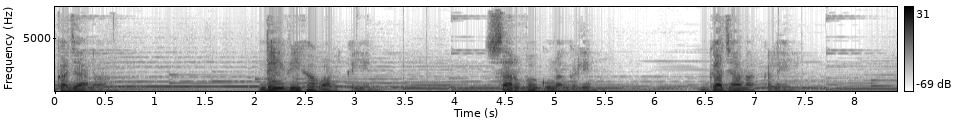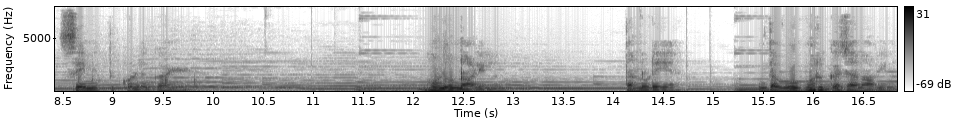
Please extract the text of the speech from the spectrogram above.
கஜானா தெய்வீக வாழ்க்கையின் சர்வ குணங்களின் கஜானாக்களை சேமித்துக் கொள்ளுங்கள். முழு நாளிலும் தன்னுடைய இந்த ஒவ்வொரு கஜானாவின்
